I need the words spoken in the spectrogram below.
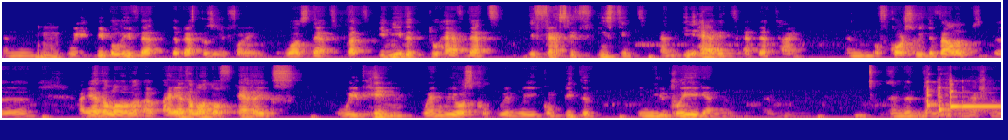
And mm. we, we believe that the best position for him was that. But he needed to have that defensive instinct, and he had it at that time. And of course, we developed. Uh, I had a lot. Of, I had a lot of headaches with him when we was when we competed in youth league and and, and the, the league, national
